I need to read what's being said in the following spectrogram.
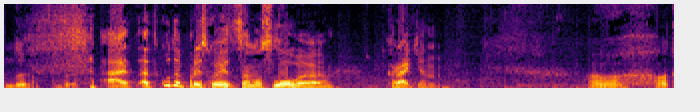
Да, да. А откуда происходит само слово кракен? А, от,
